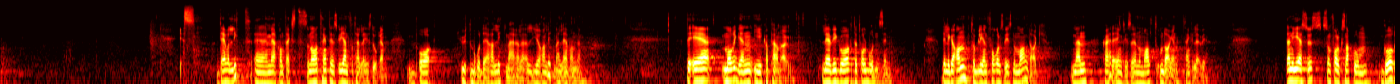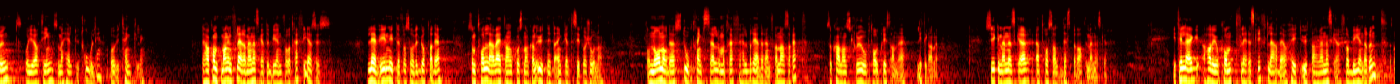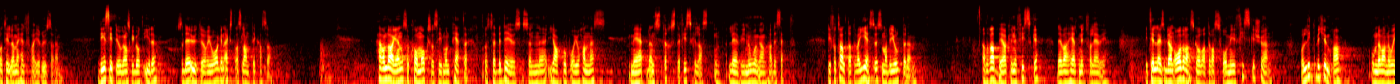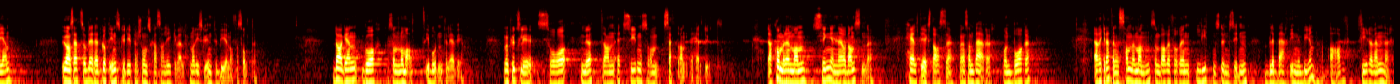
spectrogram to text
Yes. Det var litt eh, mer kontekst, så nå tenkte jeg jeg skulle gjenfortelle historien. Og utbrodere litt mer, eller gjøre den litt mer levende. Det er morgen i Kapernaum. Levi går til tollboden sin. Det ligger an til å bli en forholdsvis normal dag. Men hva er det egentlig som er normalt om dagen, tenker Levi. Denne Jesus som folk snakker om, går rundt og gjør ting som er helt utrolig og utenkelig. Det har kommet mange flere mennesker til byen for å treffe Jesus. Levi nyter for så vidt godt av det. Som toller vet han hvordan han kan utnytte enkelte situasjoner. Og nå når det er stor trengsel om å treffe helbrederen fra Nasaret, så kan han skru opp tollprisene litt. Syke mennesker er tross alt desperate mennesker. I tillegg har det jo kommet flere skriftlærde og høyt utdannede mennesker fra byene rundt, og til og med helt fra Jerusalem. De sitter jo ganske godt i det, så det utgjør jo òg en ekstra slant i kassa. Her om dagen så kom også Simon Peter og Sebedeus' sønnene Jakob og Johannes med den største fiskelasten Levi noen gang hadde sett. De fortalte at det var Jesus som hadde hjulpet dem. At rabbier kunne fiske, det var helt nytt for Levi. I tillegg så ble han overraska over at det var så mye fisk i sjøen, og litt bekymra om det var noe igjen. Uansett så ble det et godt innskudd i pensjonskassa likevel, når de skulle inn til byen og få solgt det. Dagen går som normalt i boden til Levi, men plutselig så møter han et syn som setter han helt ut. Der kommer det en mann syngende og dansende, helt i ekstase, mens han bærer på en båre er ikke dette den samme mannen som bare for en liten stund siden ble båret inn i byen av fire venner?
